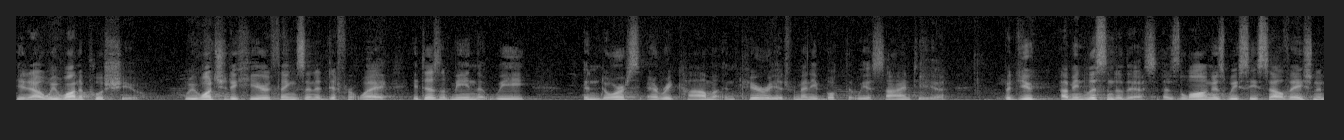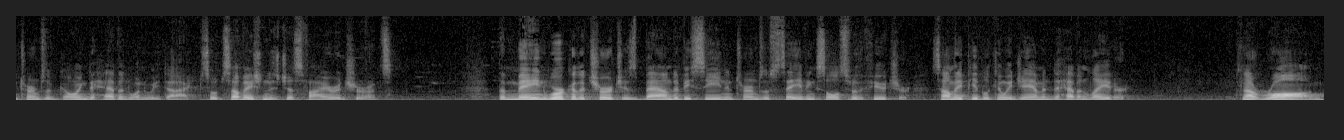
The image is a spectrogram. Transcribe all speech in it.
You know, we want to push you. We want you to hear things in a different way. It doesn't mean that we endorse every comma and period from any book that we assign to you. But you, I mean, listen to this. As long as we see salvation in terms of going to heaven when we die, so salvation is just fire insurance. The main work of the church is bound to be seen in terms of saving souls for the future. So, how many people can we jam into heaven later? It's not wrong.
